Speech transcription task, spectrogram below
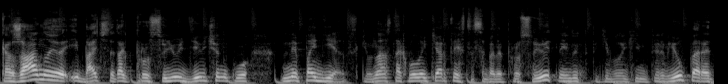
кажаною і, бачите, так просують дівчинку не по-дєцьки. У нас так великі артисти себе не просують, не йдуть на такі великі інтерв'ю перед,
